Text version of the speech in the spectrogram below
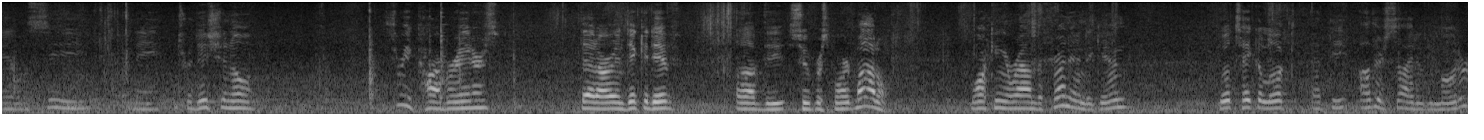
be able to see the traditional three carburetors that are indicative of the Super Sport model. Walking around the front end again, we'll take a look at the other side of the motor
